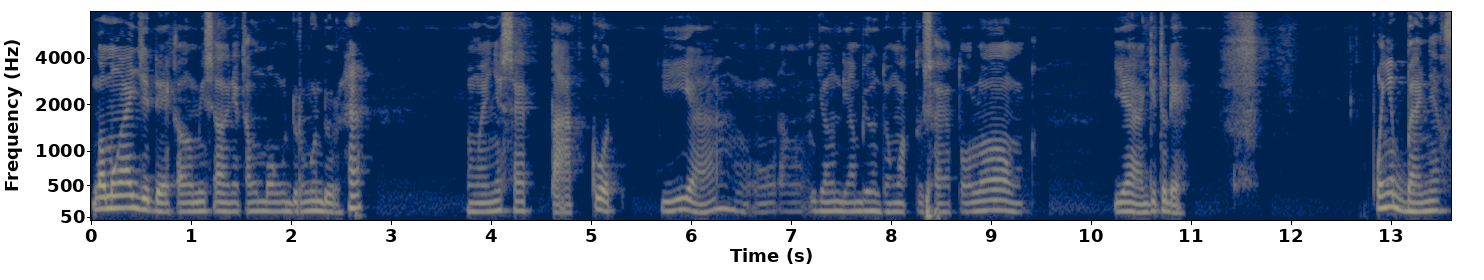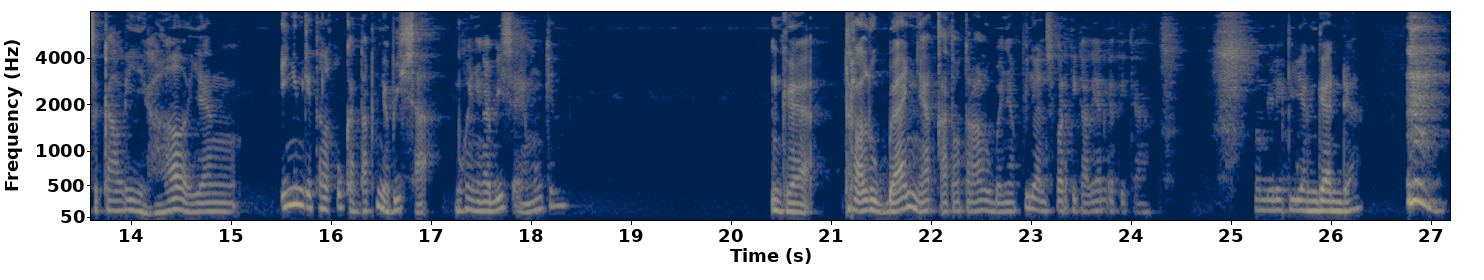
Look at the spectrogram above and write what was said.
Ngomong aja deh kalau misalnya kamu mau ngundur-ngundur hah? Namanya saya takut. Iya orang jangan diambil dong waktu saya tolong. Ya gitu deh. Pokoknya banyak sekali hal yang ingin kita lakukan tapi nggak bisa. Bukannya nggak bisa ya mungkin nggak terlalu banyak atau terlalu banyak pilihan seperti kalian ketika memilih pilihan ganda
